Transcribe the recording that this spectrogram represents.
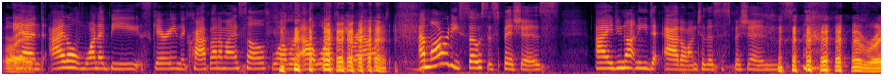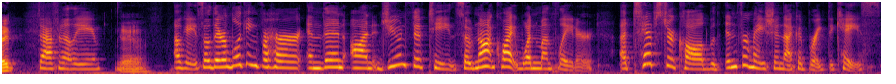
Right. and I don't want to be scaring the crap out of myself while we're out walking around. I'm already so suspicious. I do not need to add on to the suspicions. right? Definitely. Yeah. Okay, so they're looking for her, and then on June 15th, so not quite one month later, a tipster called with information that could break the case.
